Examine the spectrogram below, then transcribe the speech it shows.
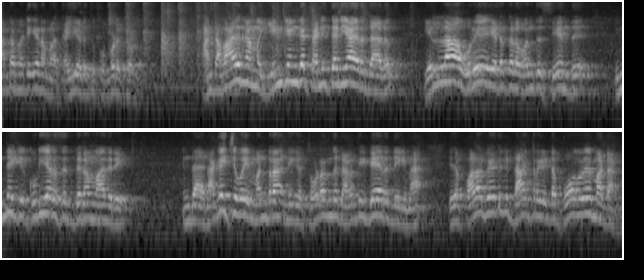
ஆட்டோமேட்டிக்காக நம்மளை கையெடுத்து கும்பிட சொல்லும். அந்த மாதிரி நம்ம எங்கெங்கே தனித்தனியாக இருந்தாலும் எல்லாம் ஒரே இடத்துல வந்து சேர்ந்து இன்றைக்கி குடியரசு தினம் மாதிரி இந்த நகைச்சுவை மன்றம் நீங்கள் தொடர்ந்து நடத்திக்கிட்டே இருந்தீங்கன்னா இதை பல பேர்த்துக்கு டாக்டர்கிட்ட போகவே மாட்டாங்க.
